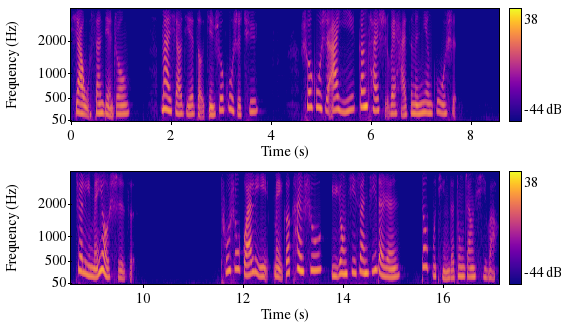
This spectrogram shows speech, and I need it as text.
下午三点钟，麦小姐走进说故事区，说故事阿姨刚开始为孩子们念故事。这里没有狮子。图书馆里每个看书与用计算机的人都不停地东张西望，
